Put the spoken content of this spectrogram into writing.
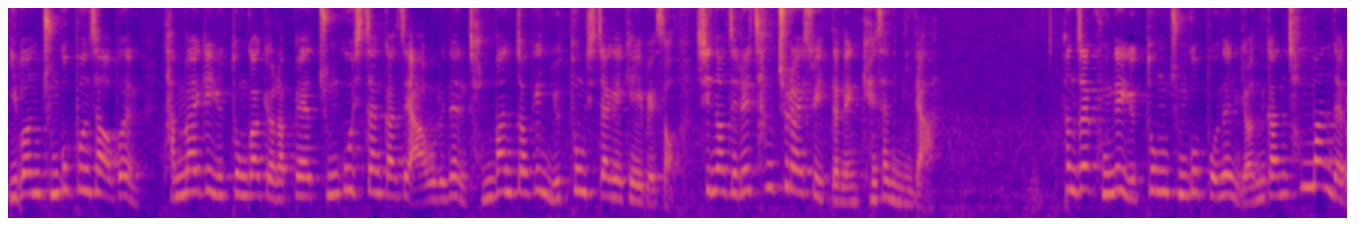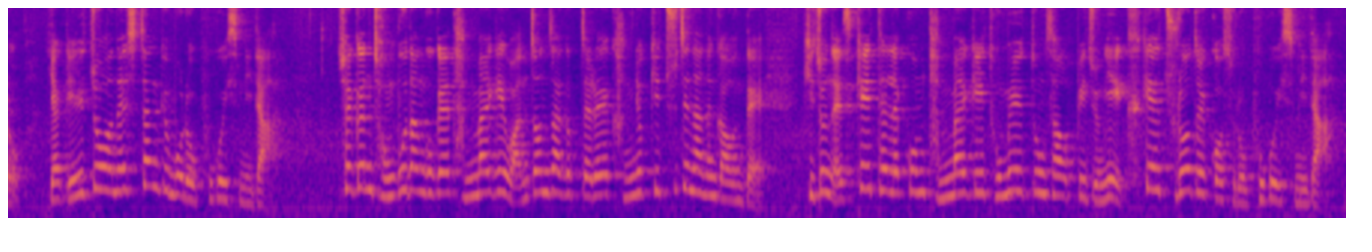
이번 중고폰 사업은 단말기 유통과 결합해 중고시장까지 아우르는 전반적인 유통시장에 개입해서 시너지를 창출할 수 있다는 계산입니다. 현재 국내 유통 중고폰은 연간 천만 대로 약 1조 원의 시장 규모로 보고 있습니다. 최근 정부 당국의 단말기 완전 자급제를 강력히 추진하는 가운데 기존 SK텔레콤 단말기 도매유통 사업 비중이 크게 줄어들 것으로 보고 있습니다.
